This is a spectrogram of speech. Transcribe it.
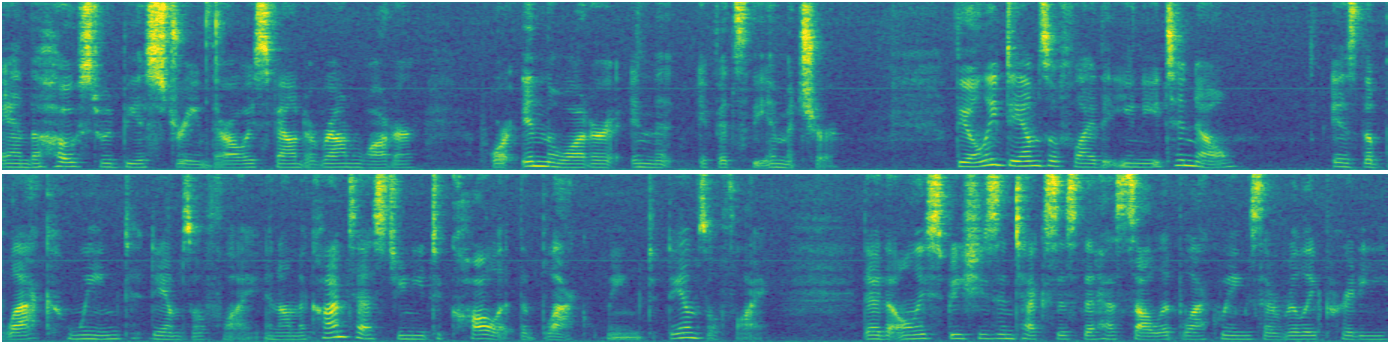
And the host would be a stream. They're always found around water or in the water in the if it's the immature. The only damselfly that you need to know is the black-winged damselfly. And on the contest, you need to call it the black-winged damselfly. They're the only species in Texas that has solid black wings. They're really pretty.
